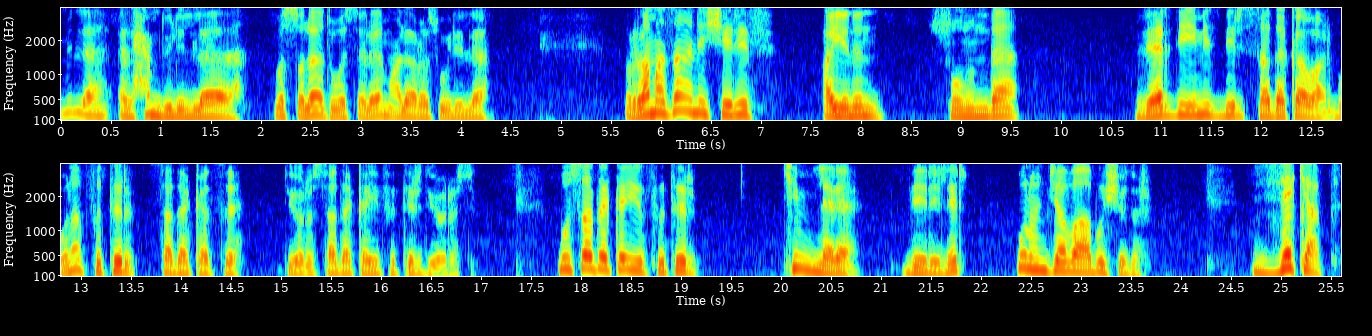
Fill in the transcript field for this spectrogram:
Bismillah, elhamdülillah, ve salatu ve selamu ala Resulillah. Ramazan-ı Şerif ayının sonunda verdiğimiz bir sadaka var. Buna fıtır sadakası diyoruz. Sadakayı fıtır diyoruz. Bu sadakayı fıtır kimlere verilir? Bunun cevabı şudur. Zekat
